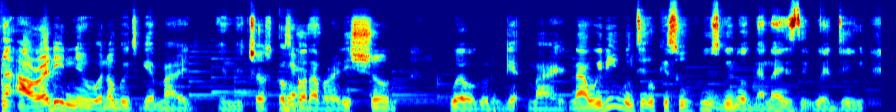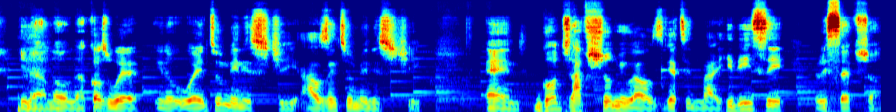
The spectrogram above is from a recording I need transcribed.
Now, I already knew we're not going to get married in the church because Yes. God have already shown where we're going to get married. Now we didn't even think, okay, so who's going to organize the wedding, you know, and all that? Because we're, you know, we're into ministry. I was into ministry, and God have shown me where I was getting married. He didn't say reception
